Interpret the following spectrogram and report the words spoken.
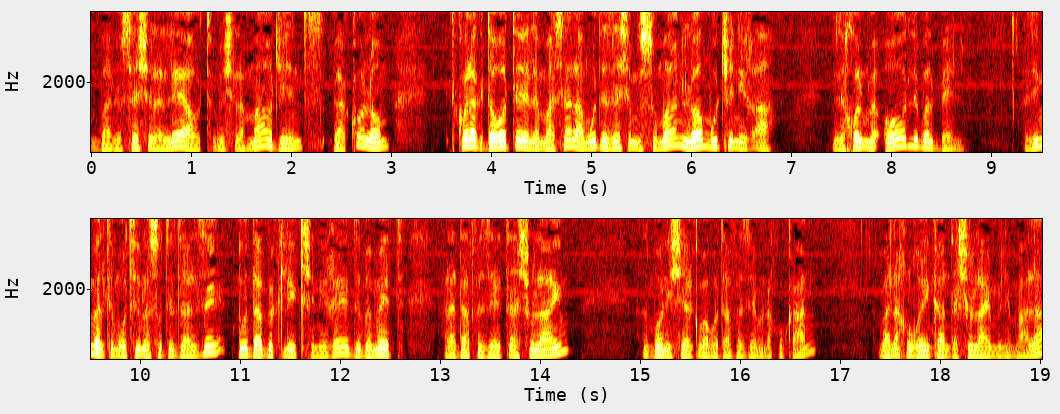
בנושא של ה-layout ושל ה-margins והקולום, את כל ההגדרות האלה למעשה על העמוד הזה שמסומן, לא עמוד שנראה. זה יכול מאוד לבלבל. אז אם אתם רוצים לעשות את זה על זה, תנו דאבל קליק, שנראה את זה באמת על הדף הזה, את השוליים. אז בואו נשאר כבר בדף הזה אם אנחנו כאן. ואנחנו רואים כאן את השוליים מלמעלה.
